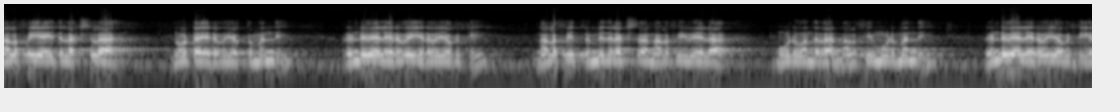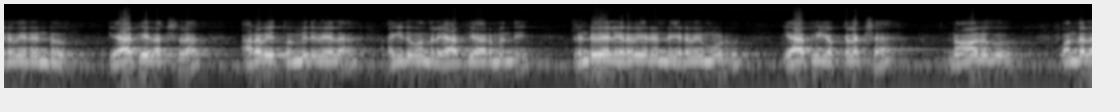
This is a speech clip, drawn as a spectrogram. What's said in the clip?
నలభై ఐదు లక్షల నూట ఇరవై ఒక్క మంది రెండు వేల ఇరవై ఇరవై ఒకటి నలభై తొమ్మిది లక్షల నలభై వేల మూడు వందల నలభై మూడు మంది రెండు వేల ఇరవై ఒకటి ఇరవై రెండు యాభై లక్షల అరవై తొమ్మిది వేల ఐదు వందల యాభై ఆరు మంది రెండు వేల ఇరవై రెండు ఇరవై మూడు యాభై ఒక్క లక్ష నాలుగు వందల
